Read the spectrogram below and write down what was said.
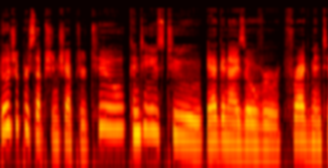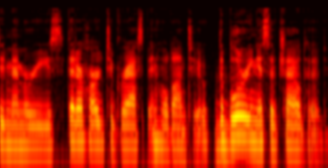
Village of Perception Chapter 2 continues to agonize over fragmented memories that are hard to grasp and hold on to. The blurriness of childhood,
